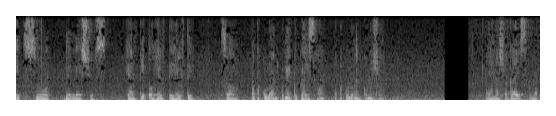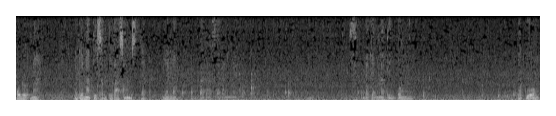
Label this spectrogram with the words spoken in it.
it's so delicious. Healthy to, healthy, healthy. So, papakuluan ko na ito guys ha. Papakuluan ko na siya. Ayan na siya guys. Kumukulo na. Lagyan natin isang pirasong isda. Yan lang. Pagparasa lang niya. Lagyan natin itong bagoong.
